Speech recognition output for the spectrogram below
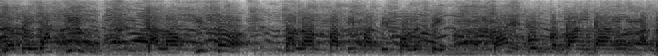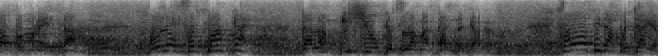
lebih yakin kalau kita dalam parti-parti politik baik pun pembangkang atau pemerintah boleh sepakat dalam isu keselamatan negara. Saya tidak percaya.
